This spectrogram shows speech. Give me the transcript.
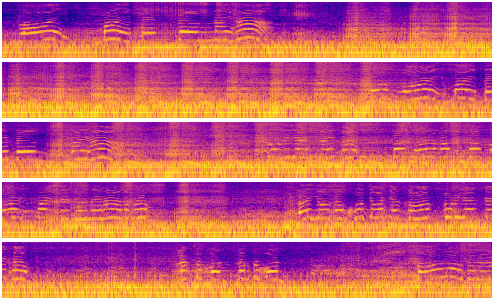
กร้อย ไม่ติดหนึ่งในห้าบกร้อย ไม่ติดหนึ่งในห้าสุริยันใจครับบกร้อยนะครับบกร้อย ไม่ติดหนึ่งในห้านะครับเราอยู่กับคุณโจเจ็ดสองสุริยันใจครับรักทุกคนรักทุกคนสองรอบสนา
